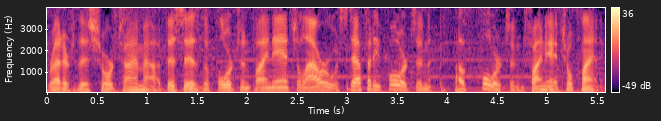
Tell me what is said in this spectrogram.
right after this short time out. This is the Fullerton Financial Hour with Stephanie Fullerton of Fullerton Financial Planning.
